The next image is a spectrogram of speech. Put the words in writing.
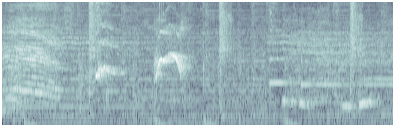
Yes.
